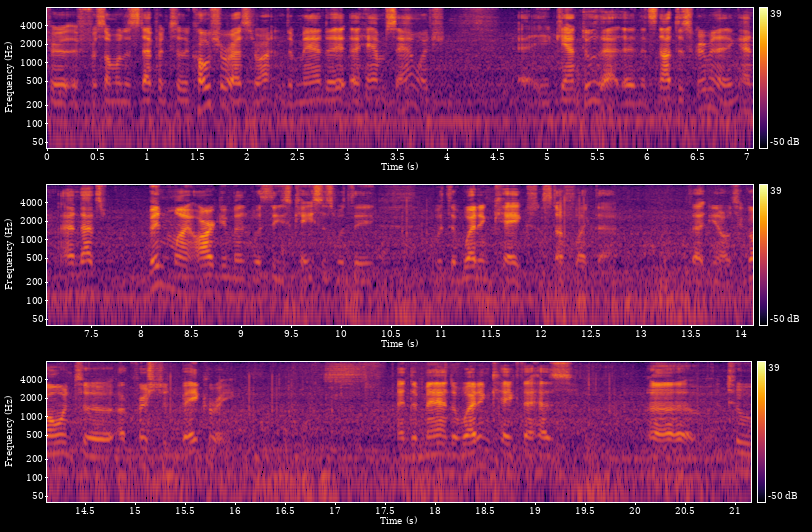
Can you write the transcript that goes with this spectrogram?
for for someone to step into the kosher restaurant and demand a, a ham sandwich, eh, you can't do that, and it's not discriminating. And and that's been my argument with these cases with the with the wedding cakes and stuff like that. That you know, to go into a Christian bakery and demand a wedding cake that has uh, two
